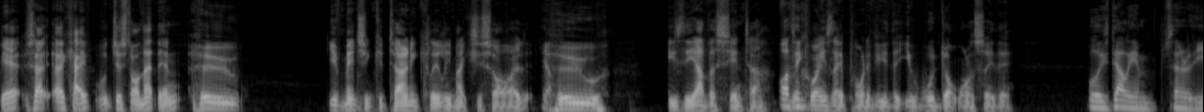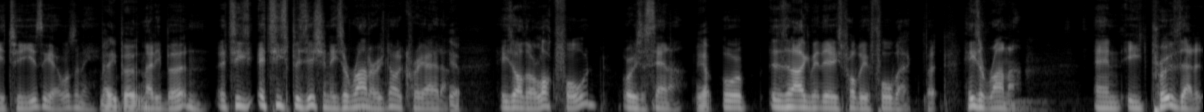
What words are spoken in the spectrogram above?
Yeah. So okay, well, just on that then, who you've mentioned Kotoni clearly makes your side. Yep. Who is the other centre I from think- a Queensland point of view that you would not want to see there? Well, he's Dally M Centre of the Year two years ago, wasn't he? Matty Burton. Matty Burton. It's his, it's his position. He's a runner. Mm. He's not a creator. Yep. He's either a lock forward or he's a centre. Yep. Or there's an argument there he's probably a fullback, but he's a runner. And he proved that at,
